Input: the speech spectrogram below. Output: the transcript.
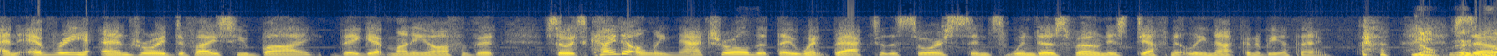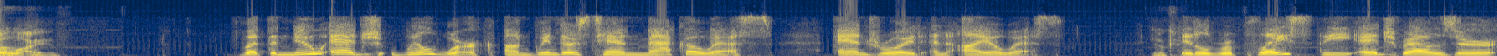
and every Android device you buy, they get money off of it. So it's kind of only natural that they went back to the source since Windows Phone is definitely not going to be a thing. No, uh, So- no. I, But the new Edge will work on Windows 10, Mac OS, Android, and iOS. okay. It'll replace the Edge browser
